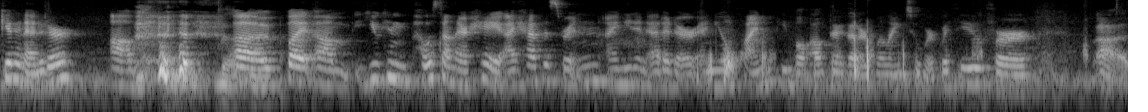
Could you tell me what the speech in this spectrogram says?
get an editor. Um, uh, but um, you can post on there, hey, I have this written, I need an editor, and you'll find people out there that are willing to work with you for uh,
